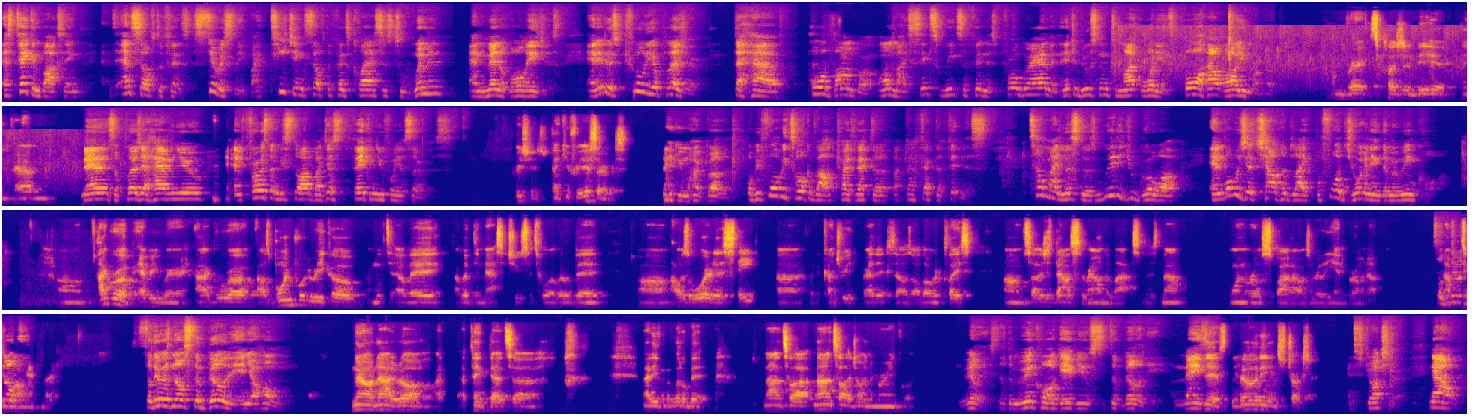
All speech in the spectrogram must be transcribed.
has taken boxing and self defense seriously by teaching self defense classes to women and men of all ages. And it is truly a pleasure to have Paul Bamba on my six weeks of fitness program and introduce him to my audience. Paul, how are you, my brother? I'm great. It's a pleasure to be here. Thank you for having me. Man, it's a pleasure having you. And first, let me start by just thanking you for your service. Appreciate you. Thank you for your service. Thank you, my brother. But before we talk about Trifecta, Trifecta Fitness, tell my listeners where did you grow up and what was your childhood like before joining the Marine Corps? Um, I grew up everywhere. I grew up, I was born in Puerto Rico. I moved to LA. I lived in Massachusetts for a little bit. Um, I was awarded a state uh, the country rather, because I was all over the place. Um, so I just bounced around a lot. So there's not one real spot I was really in growing up. So not there was no. so there was no stability in your home. No, not at all. I, I think that's uh, not even a little bit. Not until I not until I joined the Marine Corps. Really? So the Marine Corps gave you stability. Amazing. Yeah, stability and structure. And structure. Now,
